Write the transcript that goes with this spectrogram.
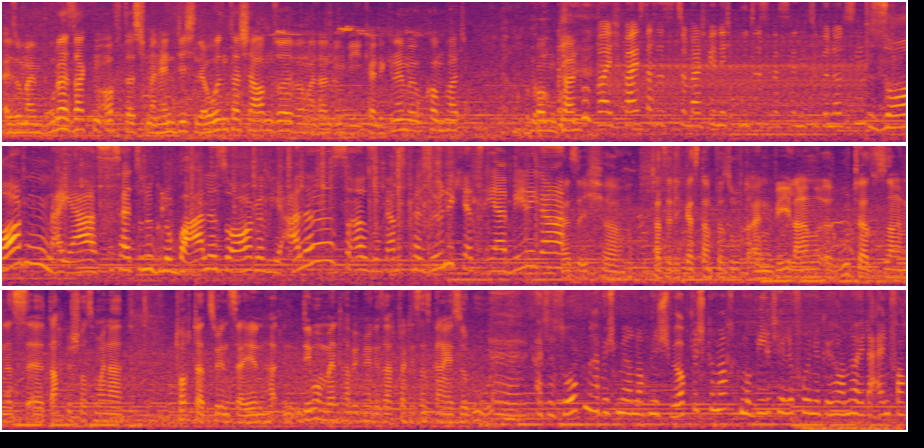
Also mein Bruder sagt mir oft, dass ich mein Handy nicht in der Hosentasche haben soll, weil man dann irgendwie keine Kinder mehr bekommen hat, bekommen kann. Weil ich weiß, dass es zum Beispiel nicht gut ist, das Handy zu benutzen. Sorgen, naja, es ist halt so eine globale Sorge wie alles. Also ganz persönlich jetzt eher weniger. Also ich äh, habe tatsächlich gestern versucht, einen WLAN-Router sozusagen in das äh, Dachgeschoss meiner Tochter zu installieren. In dem Moment habe ich mir gesagt, vielleicht ist das gar nicht so gut. Äh, also Sorgen habe ich mir noch nicht wirklich gemacht. Mobiltelefone gehören heute einfach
